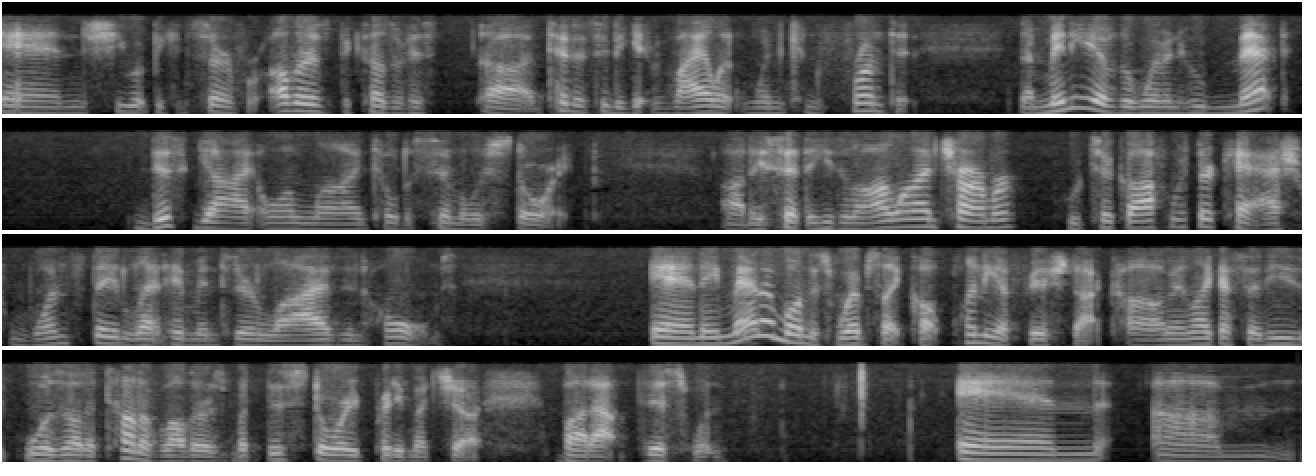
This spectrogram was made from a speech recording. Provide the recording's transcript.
and she would be concerned for others because of his uh, tendency to get violent when confronted. Now, many of the women who met this guy online told a similar story. Uh, they said that he's an online charmer who took off with their cash once they let him into their lives and homes. And they met him on this website called plentyoffish.com. And like I said, he was on a ton of others, but this story pretty much uh, bought out this one. And um,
